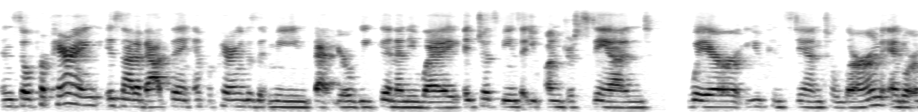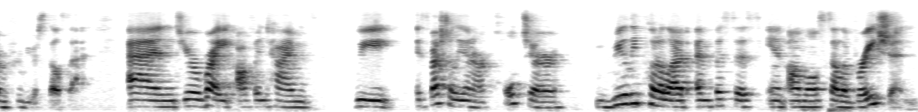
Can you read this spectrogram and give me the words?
And so preparing is not a bad thing, and preparing doesn't mean that you're weak in any way. It just means that you understand where you can stand to learn and or improve your skill set. And you're right, oftentimes we, especially in our culture, really put a lot of emphasis and almost celebration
